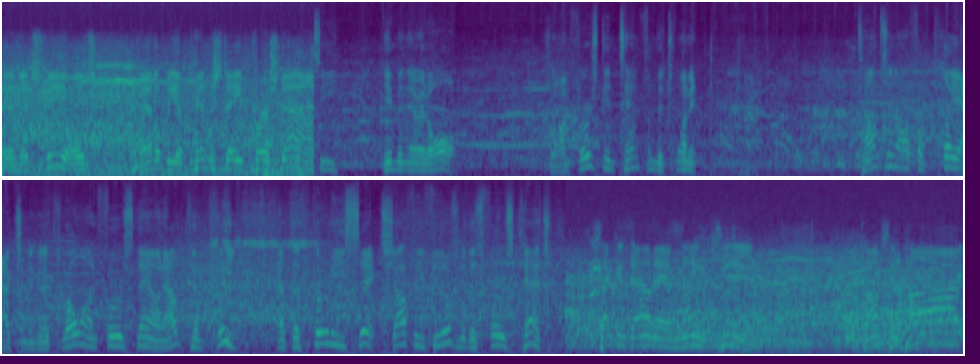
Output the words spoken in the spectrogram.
and it's Fields, and that'll be a Penn State first down. See him in there at all. So on first and 10 from the 20. Thompson off of play action. They're going to throw on first down. Out complete at the 36. Chafie Fields with his first catch. Second down and 19. Thompson high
